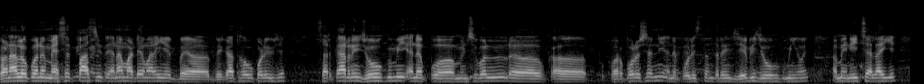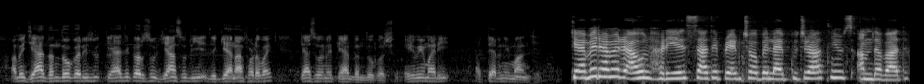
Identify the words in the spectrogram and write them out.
ઘણા લોકોને મેસેજ પાસ થયું તેના માટે અમારે અહીંયા ભેગા થવું પડ્યું છે. સરકારની જોહુકમી અને મ્યુનિસિપલ કોર્પોરેશનની અને પોલીસ તંત્રની જે બી જોહુકમી હોય, અમે નહીં ચલાવીએ. અમે જ્યાં ધંધો કરીશું, ત્યાં જ કરશું. જ્યાં સુધી જગ્યા ના ફળવાય, ત્યાં સુધી ત્યાં ધંધો કરશું. એવી મારી અત્યારની માંગ છે. કેમેરામેન રાહુલ હરિયે સાથે પ્રેમ ચોબે લાઈવ ગુજરાત ન્યૂઝ, અમદાવાદ.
